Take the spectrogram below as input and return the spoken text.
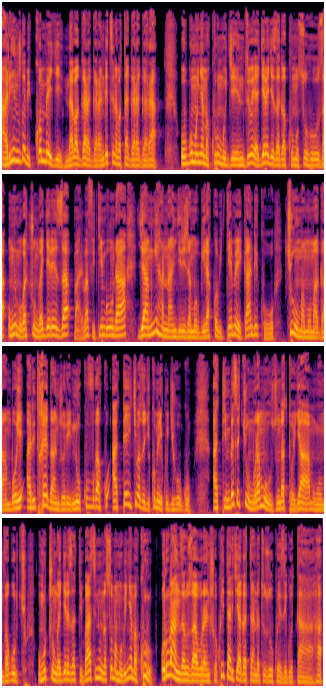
arinzwe bikomeye n'abagaragara ndetse n'abatagaragara. Ubwo umunyamakuru mugenzi we yageragezaga kumusuhuza umwe mu bacungagereza bari bafite imbunda yamwihanangirije amubwira ko bitemewe kandi ko Cyuma mu magambo ye ari très dangereux ni ukuvuga ko ateye ikibazo gikomeye ku gihugu. Ati mbese Cyuma uramuzi undi atoya? Mwumva gutyo. Umucungagereza ati basi ntunasoma mu binyamakuru. Urubanza ruzaburanishwa ku itariki ya gatandatu z'ukwezi gutaha.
